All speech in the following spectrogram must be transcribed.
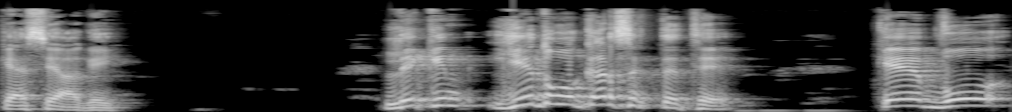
کیسے آ گئی۔ لیکن یہ تو وہ کر سکتے تھے کہ وہ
